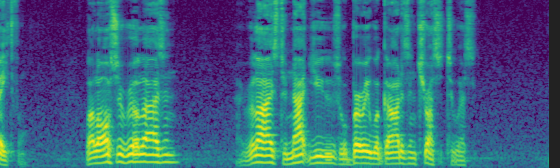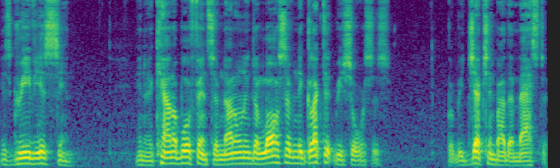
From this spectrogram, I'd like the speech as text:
faithful, while also realizing, I realize to not use or bury what God has entrusted to us is grievous sin and an accountable offense of not only the loss of neglected resources, but rejection by the Master,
